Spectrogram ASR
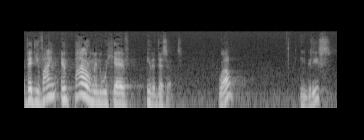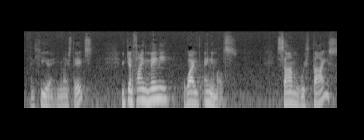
the divine empowerment we have in the desert? Well, in Greece and here in the United States, you can find many wild animals, some with ties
